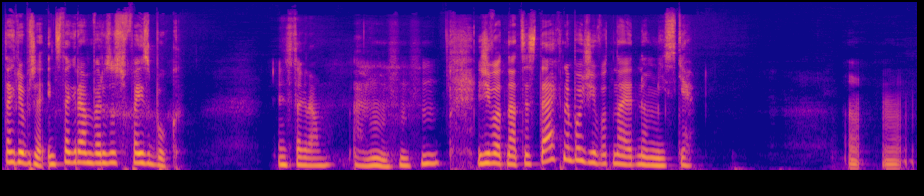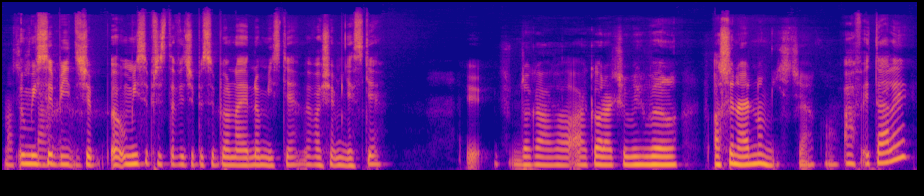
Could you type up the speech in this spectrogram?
Tak dobře, Instagram versus Facebook. Instagram. Mm-hmm. Život na cestách nebo život na jednom místě? Umí si, být, že, umí si představit, že by si byl na jednom místě ve vašem městě? Dokázal a jako radši bych byl asi na jednom místě. Jako. A v Itálii?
